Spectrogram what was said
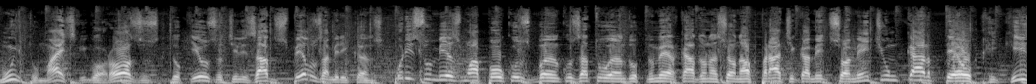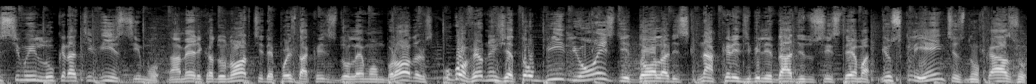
muito mais rigorosos do que os utilizados pelos americanos. Por isso mesmo, há poucos bancos atuando no mercado nacional, praticamente somente um cartel riquíssimo e Na América do Norte, depois da crise do Lehman Brothers, o governo injetou bilhões de dólares na credibilidade do sistema e os clientes, no caso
